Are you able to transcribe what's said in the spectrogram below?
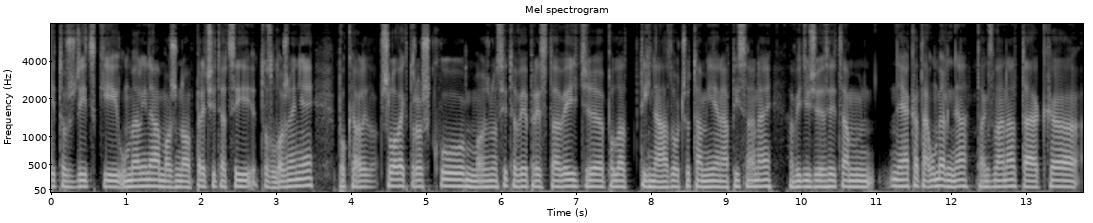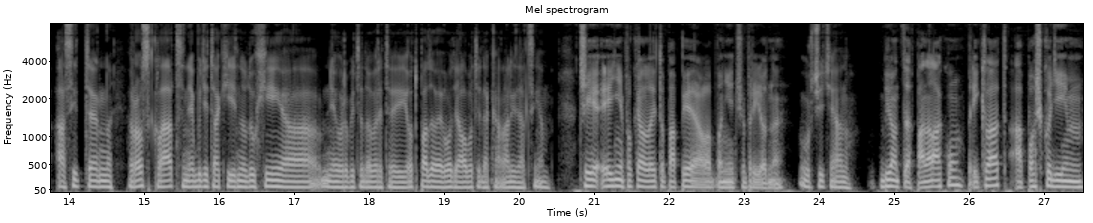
je to vždycky umelina, možno prečítať si to zloženie, pokiaľ človek trošku možno si to vie predstaviť e, podľa tých názvov, čo tam je napísané a vidí, že je tam nejaká tá umelina takzvaná, tak e, asi ten rozklad nebude taký jednoduchý a neurobi to dobre tej odpadovej vode alebo teda kanalizáciám. Čiže jedine pokiaľ je to papier alebo niečo prírodné? Určite áno bývam teda v paneláku, príklad, a poškodím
